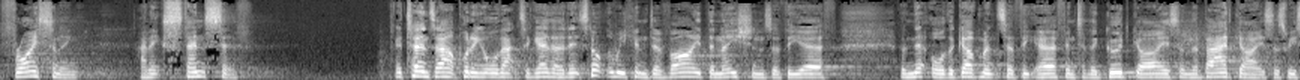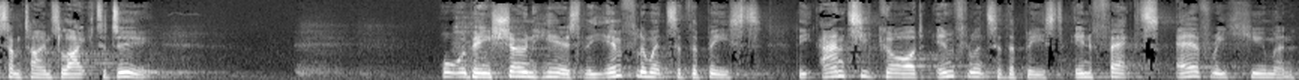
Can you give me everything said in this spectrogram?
frightening and extensive. It turns out, putting all that together, that it's not that we can divide the nations of the earth or the governments of the earth into the good guys and the bad guys, as we sometimes like to do. What we're being shown here is the influence of the beast, the anti God influence of the beast, infects every human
